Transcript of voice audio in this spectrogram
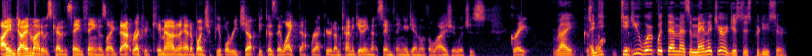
I am Dynamite. It was kind of the same thing. It was like that record came out, and I had a bunch of people reach out because they liked that record. I'm kind of getting that same thing again with Elijah, which is great. Right. And did, did you work with them as a manager or just as producer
